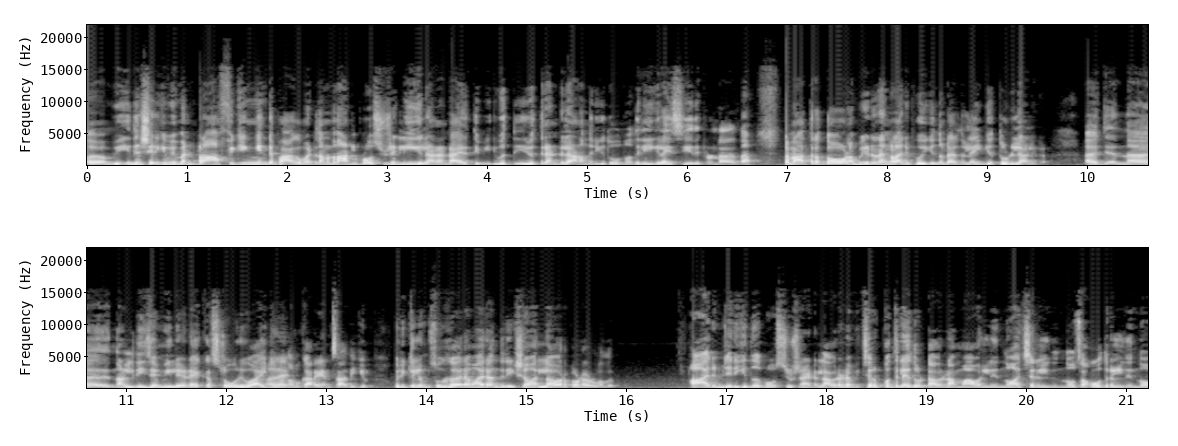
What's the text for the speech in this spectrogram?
ഉം, ഇതിൽ ശരിക്കും വിമൻ ട്രാഫിക്കിങ്ങിന്റെ ഭാഗമായിട്ട്. നമ്മുടെ നാട്ടിൽ പ്രോസ്റ്റിറ്റ്യൂഷൻ ലീഗലാണ് രണ്ടായിരത്തി ഇരുപത്തി ഇരുപത്തിരണ്ടിലാണെന്ന് എനിക്ക് തോന്നുന്നു അത് ലീഗലൈസ് ചെയ്തിട്ടുണ്ടായിരുന്നത്. കാരണം അത്രത്തോളം പീഡനങ്ങൾ അനുഭവിക്കുന്നുണ്ടായിരുന്നു ലൈംഗിക തൊഴിലാളികൾ. നളിനി ജമീലയുടെ ഒക്കെ നളിനി ജമീലയുടെയൊക്കെ സ്റ്റോറി വായിക്കുമ്പോൾ നമുക്ക് അറിയാൻ സാധിക്കും. ഒരിക്കലും സുഖകരമായ ഒരു അന്തരീക്ഷമല്ല അവർക്കവിടെ ഉള്ളത്. ആരും ജനിക്കുന്നത് പ്രോസ്റ്റിറ്റ്യൂഷൻ ആയിട്ടല്ല. അവരുടെ ചെറുപ്പത്തിലേ തൊട്ട് അവരുടെ അമ്മാവനിൽ നിന്നോ അച്ഛനിൽ നിന്നോ സഹോദരനിൽ നിന്നോ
